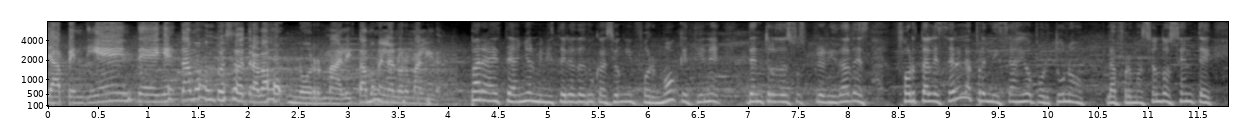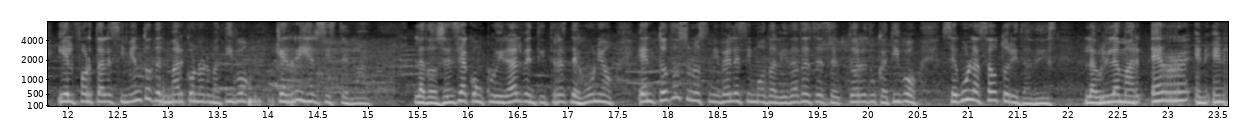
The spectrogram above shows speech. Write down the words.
ya pendientes y estamos en un proceso de trabajo normal, estamos en la normalidad. Para este año el Ministerio de Educación informó que tiene dentro de sus prioridades fortalecer el aprendizaje oportuno, la formación docente y el fortalecimiento del marco normativo que rige el sistema. La docencia concluirá el 23 de junio en todos los niveles y modalidades del sector educativo, según las autoridades. Laurila Mar, RNN.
